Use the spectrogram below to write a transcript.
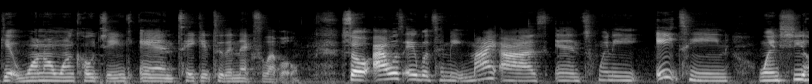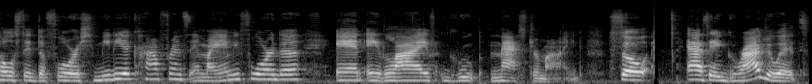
get one on one coaching, and take it to the next level. So I was able to meet my Oz in 2018 when she hosted the Flourish Media Conference in Miami, Florida, and a live group mastermind. So as a graduate,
